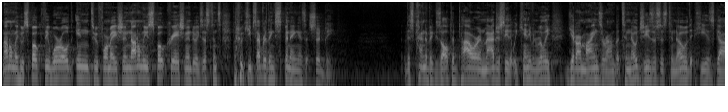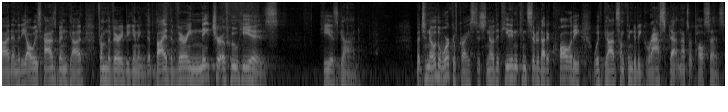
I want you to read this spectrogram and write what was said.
Not only who spoke the world into formation, not only who spoke creation into existence, but who keeps everything spinning as it should be this kind of exalted power and majesty that we can't even really get our minds around. But to know Jesus is to know that he is God and that he always has been God from the very beginning, that by the very nature of who he is, he is God. But to know the work of Christ is to know that he didn't consider that equality with God something to be grasped at, and that's what Paul says.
